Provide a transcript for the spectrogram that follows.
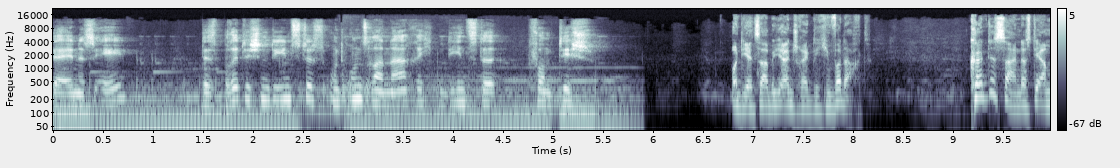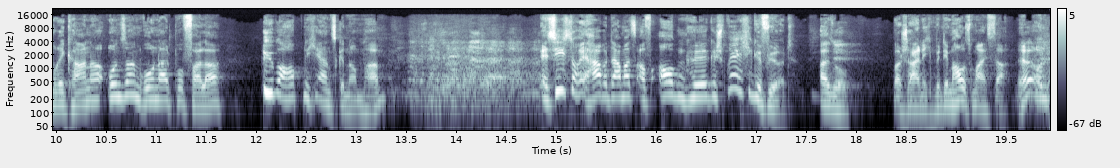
der NSA, des britischen Dienstes und unserer Nachrichtendienste vom Tisch. Und jetzt habe ich einen schrecklichen Verdacht. Könnte es sein, dass die Amerikaner unseren Ronald Pofalla überhaupt nicht ernst genommen haben? Es hieß doch, er habe damals auf Augenhöhe Gespräche geführt. Also wahrscheinlich mit dem Hausmeister. Ne? Und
